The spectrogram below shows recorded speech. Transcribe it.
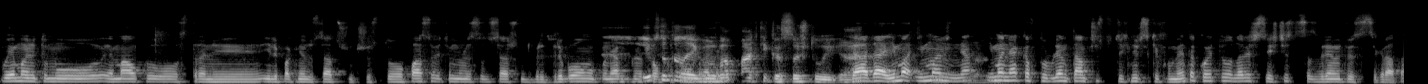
поемането му е малко страни или пък недостатъчно чисто. Пасовете му не са достатъчно добри. Дрибъла му понякога. Липсата топката на не игрова практика също играе. Да, да, има, има, ня, има някакъв проблем там чисто технически в момента, който нали, ще се изчисти с времето и с играта.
